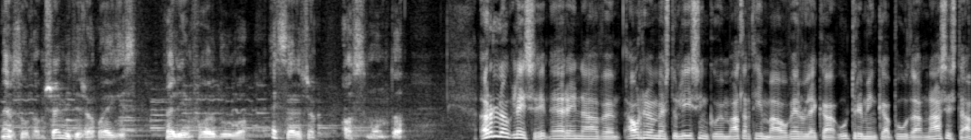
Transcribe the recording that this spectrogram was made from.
Nem szóltam semmit, és akkor egész felén fordulva egyszerre csak azt mondta, Örlögleysi er eina af um, áhrifamestu lýsingum allar tíma á veruleika útrymmingabúða nazista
